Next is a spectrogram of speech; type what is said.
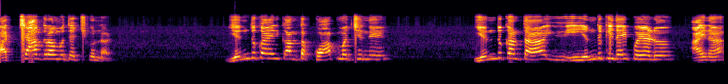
అత్యాగ్రహము తెచ్చుకున్నాడు. ఎందుకు ఆయనకి అంత కోపం వచ్చింది? ఎందుకంత ఎందుకు ఇదైపోయాడు? ఆయన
